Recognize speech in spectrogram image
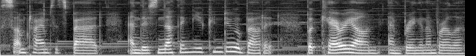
sometimes it's bad, and there's nothing you can do about it but carry on and bring an umbrella.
